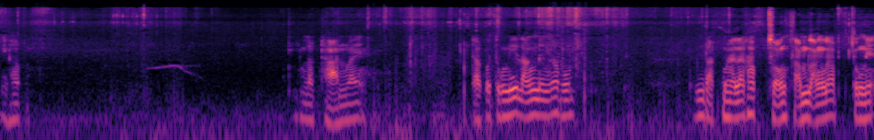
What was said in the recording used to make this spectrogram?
นี่ครับ ทิ้งหลักฐานไว้ ดักไว้ตรงนี้หลังหนึ่งครับผมผมดักมาแล้วครับสองสามหลังแล้วตรงนี้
